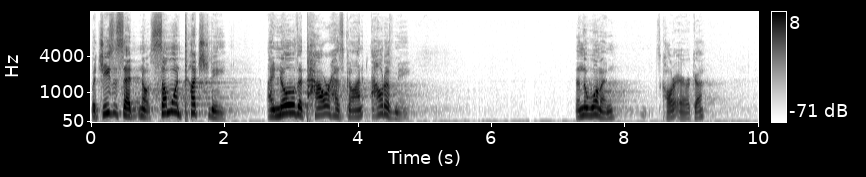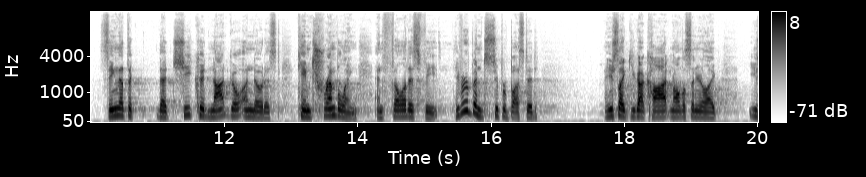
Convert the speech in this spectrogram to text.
But Jesus said, No, someone touched me. I know that power has gone out of me. Then the woman, let's call her Erica, seeing that, the, that she could not go unnoticed, came trembling and fell at his feet. Have you ever been super busted? And you're just like, you got caught, and all of a sudden you're like, you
